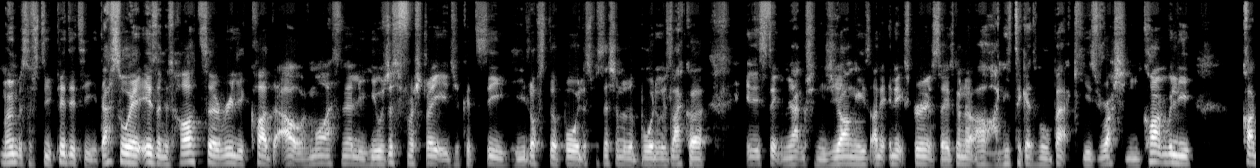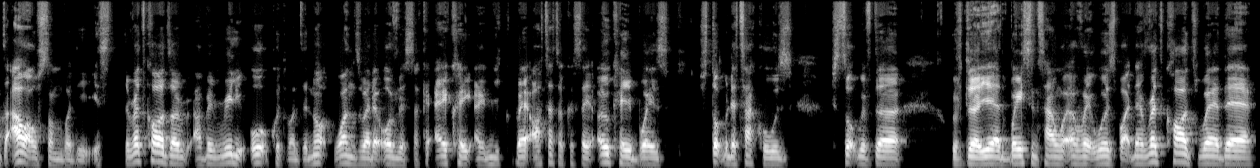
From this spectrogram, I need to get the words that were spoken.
moments of stupidity. That's what it is, and it's hard to really cut that out with Martinelli. He was just frustrated. You could see he lost the ball, lost possession of the ball. It was like a instant reaction. He's young, he's inexperienced, so he's gonna. Oh, I need to get the ball back. He's rushing. You can't really cut that out of somebody. It's the red cards are, have been really awkward ones. They're not ones where they're obvious. Like okay, and where Arteta could say, "Okay, boys, stop with the tackles, stop with the." With the yeah, wasting time, whatever it was, but they're red cards where they're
